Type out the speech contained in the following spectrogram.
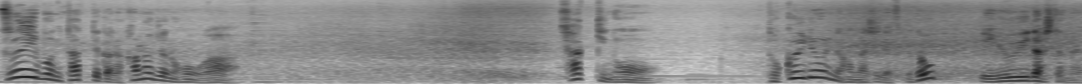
随分経ってから彼女の方がさっきの得意料理の話ですけどって言い出したのよ。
